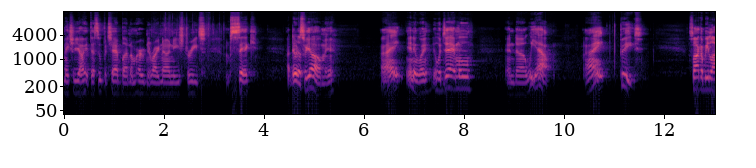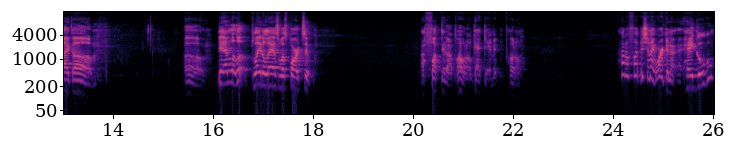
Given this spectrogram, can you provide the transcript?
Make sure y'all hit that super chat button. I'm hurting it right now in these streets. I'm sick. I do this for y'all, man. Alright? Anyway, it was Jack Move. And uh, we out. Alright? Peace. So I could be like, um, uh, yeah, look, look, play The Last of Us Part 2. I fucked it up. Hold on, god damn it. Hold on. How the fuck this shit ain't working? Hey Google.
